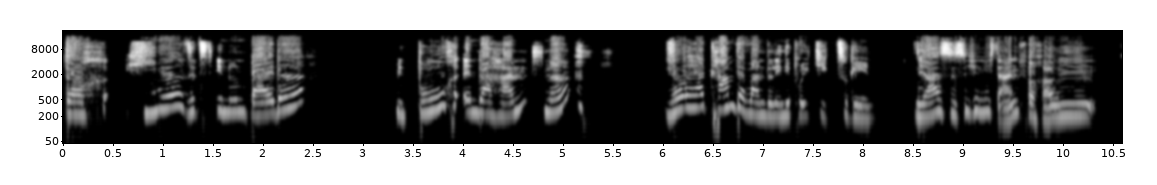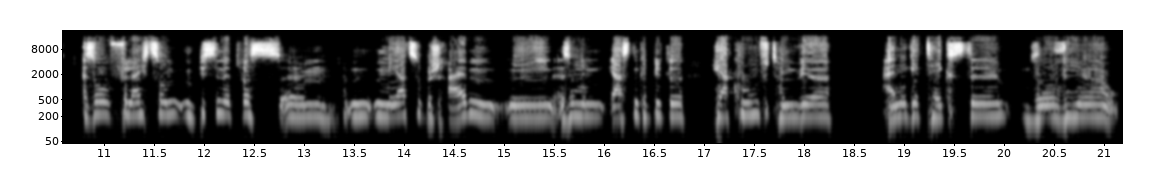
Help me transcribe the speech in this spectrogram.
Doch hier sitzt ihr nun beide mit Buch in der Hand. Ne? Woher kam der Wandel, in die Politik zu gehen? Ja, es ist sicher nicht einfach. Also vielleicht so ein bisschen etwas ähm, mehr zu beschreiben. Also in dem ersten Kapitel Herkunft haben wir einige Texte, wo wir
